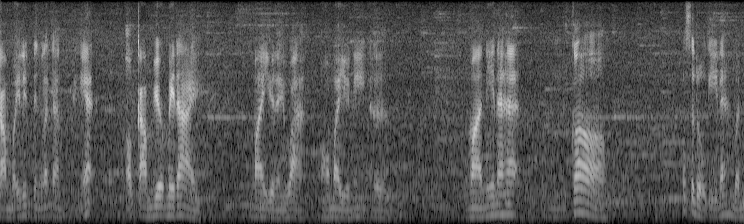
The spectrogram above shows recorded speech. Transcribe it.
กำไว้นิดนึงแล้วกัน อย่างเงี้ย เอากำเยอะไม่ได้ไมาอยู่ไหนวะอ๋อไมาอยู่นี่ เออประมาณนี้นะฮะ ก็ก็สะดวกดีนะ เหมือน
